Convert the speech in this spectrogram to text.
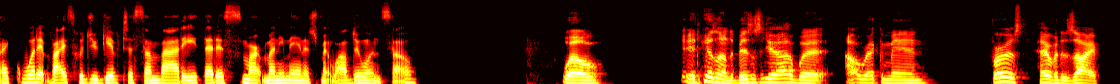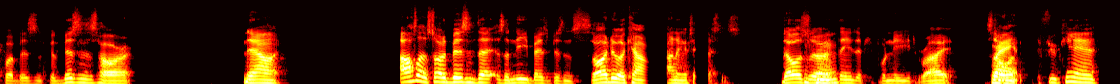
like what advice would you give to somebody that is smart money management while doing so? Well, it depends on the business you have, but I would recommend first have a desire for a business because business is hard. Now, I also start a business that is a need based business. So I do accounting and taxes. Those are Mhm. things that people need, right? So Right. if you can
